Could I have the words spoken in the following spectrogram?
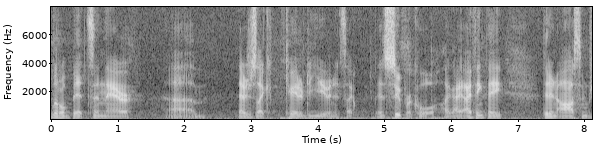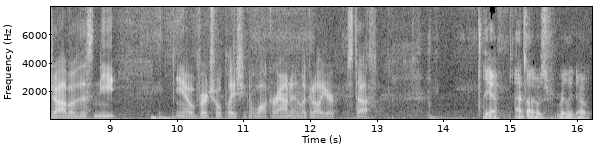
little bits in there um, that are just like catered to you, and it's like it's super cool. Like I, I think they did an awesome job of this neat, you know, virtual place you can walk around and look at all your stuff. Yeah, I thought it was really dope.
